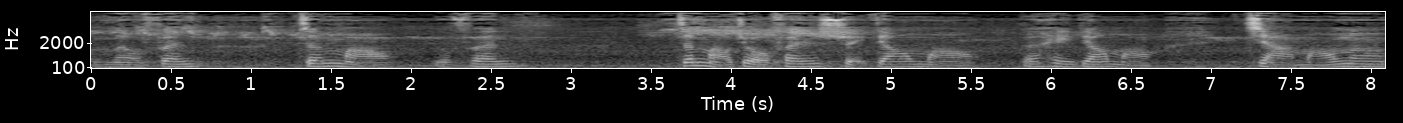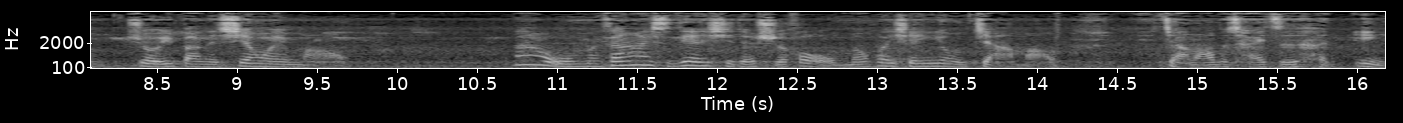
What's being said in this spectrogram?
我们有分真毛，有分。真毛就有分水貂毛跟黑貂毛，假毛呢就有一般的纤维毛。那我们刚开始练习的时候，我们会先用假毛，假毛的材质很硬，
